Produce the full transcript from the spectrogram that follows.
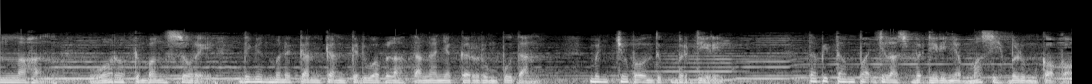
Perlahan-lahan, Woro Kembang Sore dengan menekankan kedua belah tangannya ke rerumputan, mencoba untuk berdiri. Tapi tampak jelas berdirinya masih belum kokoh.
